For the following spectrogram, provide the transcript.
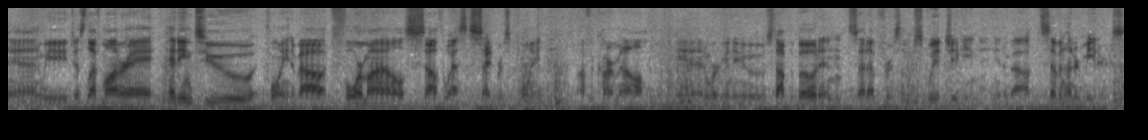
and we just left Monterey, heading to point about four miles southwest of Cypress Point off of Carmel, and we're going to stop the boat and set up for some squid jigging in about 700 meters.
